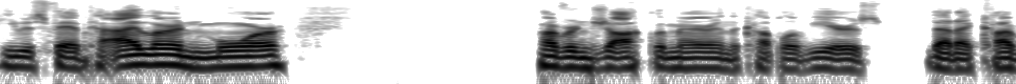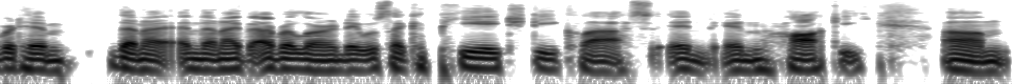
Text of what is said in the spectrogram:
he was fantastic. I learned more covering Jacques Lemaire in the couple of years that I covered him than I and then I've ever learned. It was like a PhD class in in hockey. Um,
